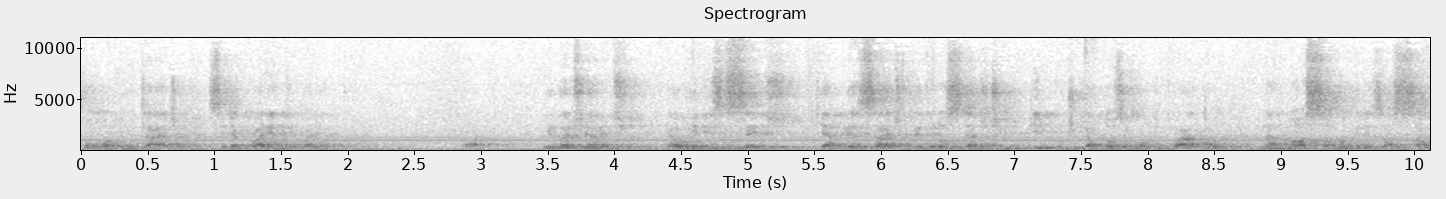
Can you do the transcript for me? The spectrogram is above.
com mobilidade seria 40 e 40. Tá? Indo adiante, é o release 6, que apesar de ter velocidade de pico de 14.4, na nossa modelização,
